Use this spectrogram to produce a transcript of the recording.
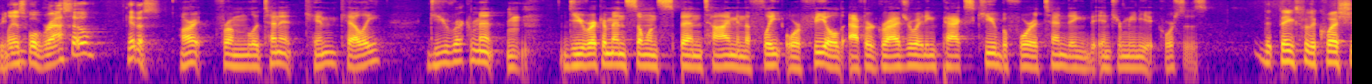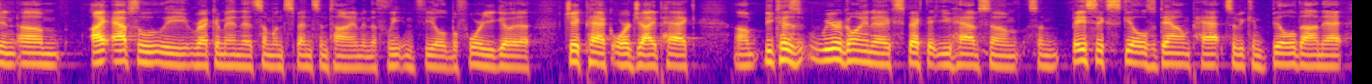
Lance Grasso, hit us. All right, from Lieutenant Kim Kelly, do you recommend do you recommend someone spend time in the fleet or field after graduating PACS-Q before attending the intermediate courses? Thanks for the question. Um, I absolutely recommend that someone spend some time in the fleet and field before you go to JICPAC or JIPAC um, because we're going to expect that you have some, some basic skills down pat so we can build on that.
